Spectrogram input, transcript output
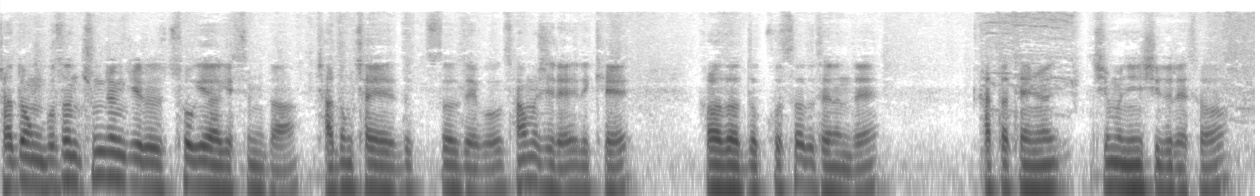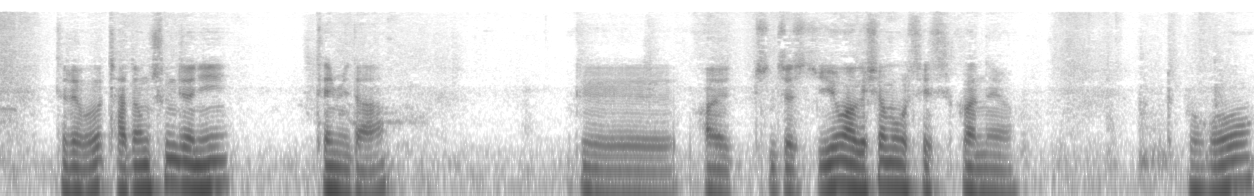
자동 무선 충전기를 소개하겠습니다. 자동차에 넣- 써도 되고 사무실에 이렇게 걸어다 넣고 써도 되는데 갖다 대면 지문 인식을 해서 그리고 자동 충전이 됩니다. 그, 아 진짜 유용하게 써먹을 수 있을 것 같네요. 보고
